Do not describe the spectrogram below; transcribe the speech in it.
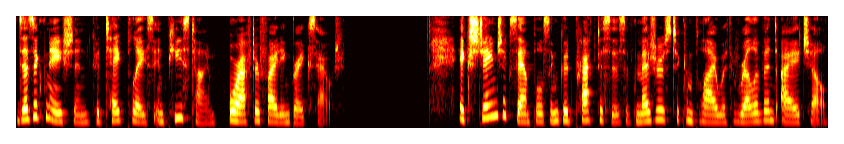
Designation could take place in peacetime or after fighting breaks out. Exchange examples and good practices of measures to comply with relevant IHL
